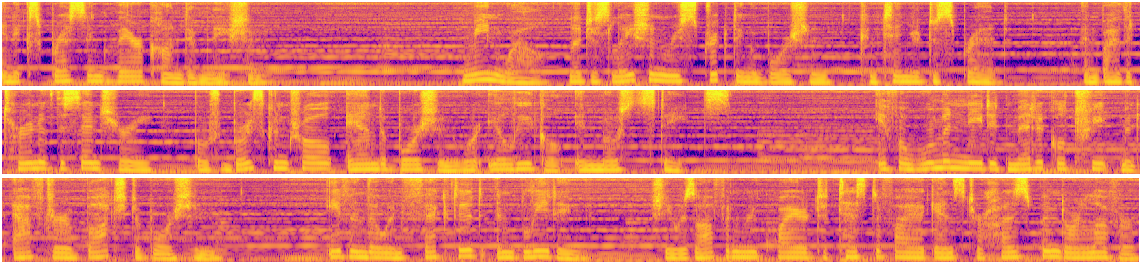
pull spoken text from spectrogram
in expressing their condemnation. Meanwhile, legislation restricting abortion continued to spread, and by the turn of the century, both birth control and abortion were illegal in most states. If a woman needed medical treatment after a botched abortion, even though infected and bleeding, she was often required to testify against her husband or lover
